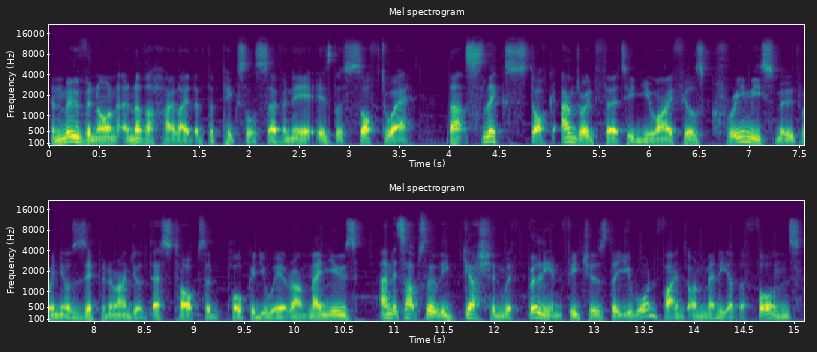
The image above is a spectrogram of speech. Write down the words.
And moving on, another highlight of the Pixel 7a is the software. That slick stock Android 13 UI feels creamy smooth when you're zipping around your desktops and poking your way around menus, and it's absolutely gushing with brilliant features that you won't find on many other phones.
